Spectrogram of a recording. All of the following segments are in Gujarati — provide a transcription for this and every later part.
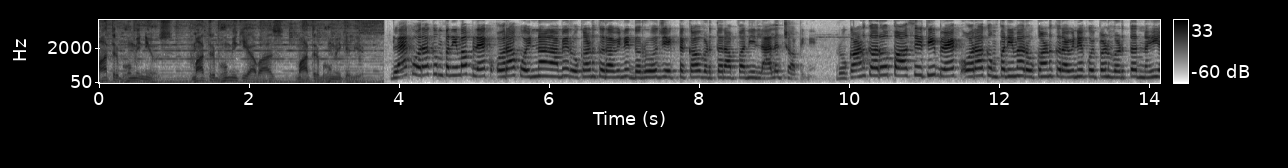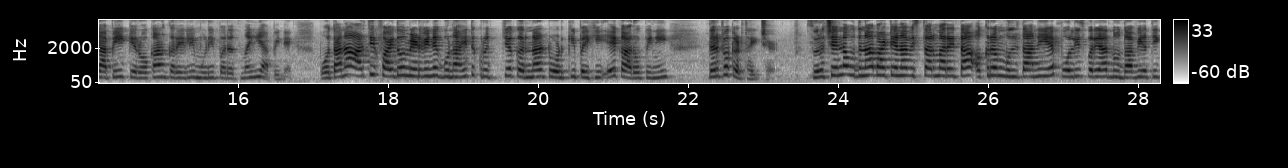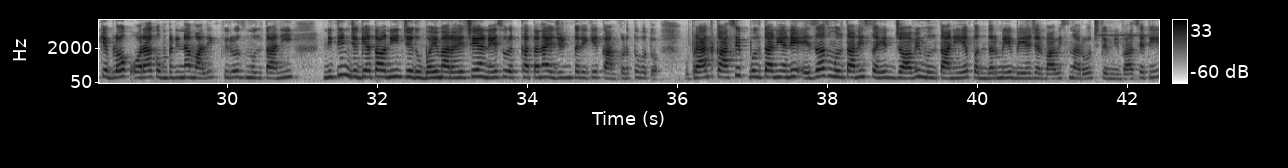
માતૃભૂમિ ન્યૂઝ. માતૃભૂમિ કી આવાજ, માતૃભૂમિ કે લિયે. બ્લેક ઓરા કંપનીમાં બ્લેક ઓરા કોઈનના નામે રોકાણ કરાવીને દરરોજ એક ટકા વળતર આપવાની લાલચ આપીને. રોકાણકારો પાસેથી બ્લેક ઓરા કંપનીમાં રોકાણ કરાવીને કોઈ પણ વળતર નહીં આપી કે રોકાણ કરેલી મૂડી પરત નહીં આપીને. પોતાના આર્થિક ફાયદો મેળવીને ગુનાહિત કૃત્ય કરનાર ટોળકી પૈકી એક આરોપીની ધરપકડ થઈ છે. સુરત ઉધના ભાટિયાના વિસ્તારમાં રહેતા અકરમ મુલતાનીએ પોલીસ ફરિયાદ નોંધાવી હતી કે બ્લોક ઓરા કંપનીના માલિક ફિરોઝ મુલતાની નીતિન જગ્યાતાની જે દુબઈમાં રહે છે અને સુરત ખાતાના એજન્ટ તરીકે કામ કરતો હતો. ઉપરાંત કાસિફ મુલતાની અને એઝાઝ મુલતાની સહિત જાવી મુલતાનીએ પંદર મે બે હજાર બાવીસના રોજ તેમની પાસેથી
